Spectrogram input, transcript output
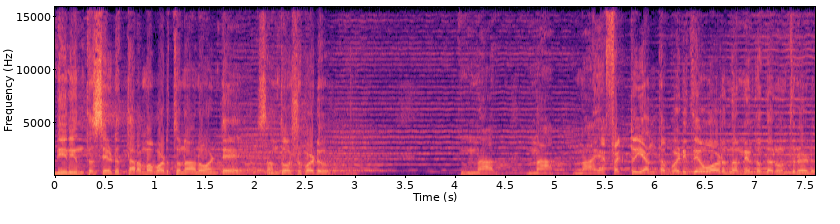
నేను ఇంతసేపు తరమబడుతున్నాను అంటే సంతోషపడు. నా నా నా ఎఫెక్ట్ ఎంత పడితే వాడు నన్ను ఎంత ధరుముతున్నాడు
